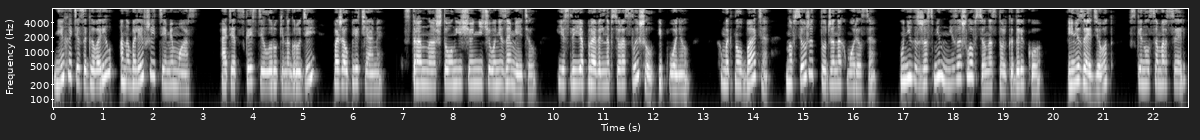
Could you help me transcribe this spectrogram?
Нехотя заговорил о наболевшей теме Марс. Отец скрестил руки на груди, пожал плечами. Странно, что он еще ничего не заметил, если я правильно все расслышал и понял. Хмыкнул батя, но все же тут же нахмурился. У них с Жасмин не зашло все настолько далеко. «И не зайдет», — вскинулся Марсель.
